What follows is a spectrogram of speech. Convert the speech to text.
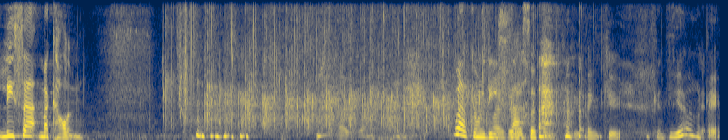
Lisa MacCallum. welcome, Lisa. Hi, Vanessa. Thank you. Thank you. you yeah, okay.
